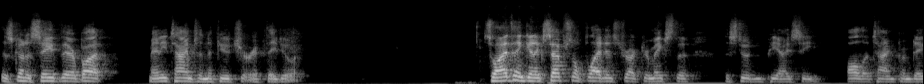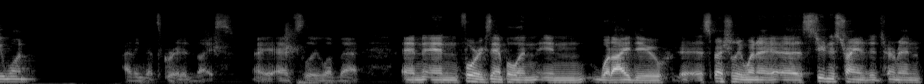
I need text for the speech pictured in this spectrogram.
is going to save their butt many times in the future if they do it. So I think an exceptional flight instructor makes the, the student PIC all the time from day one. I think that's great advice. I absolutely love that. And and for example, in in what I do, especially when a, a student is trying to determine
